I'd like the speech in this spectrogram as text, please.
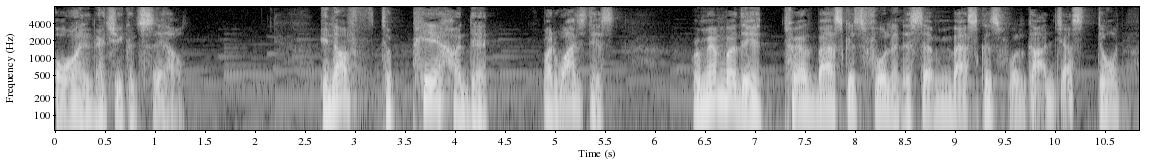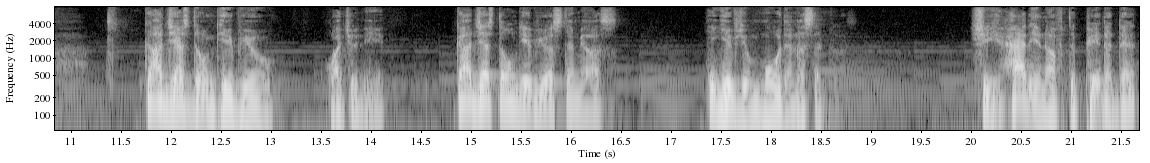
oil that she could sell. Enough to pay her debt. But watch this. Remember the 12 baskets full and the 7 baskets full? God just don't God just don't give you what you need. God just don't give you a stimulus. He gives you more than a stimulus. She had enough to pay the debt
